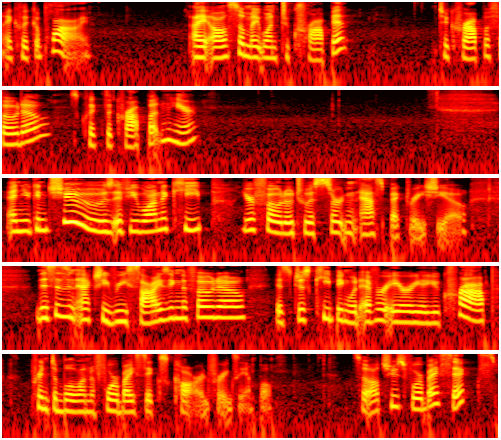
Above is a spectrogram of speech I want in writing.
I click apply. I also might want to crop it. To crop a photo, just click the crop button here. And you can choose if you want to keep your photo to a certain aspect ratio. This isn't actually resizing the photo, it's just keeping whatever area you crop printable on a 4x6 card, for example. So I'll choose 4x6,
